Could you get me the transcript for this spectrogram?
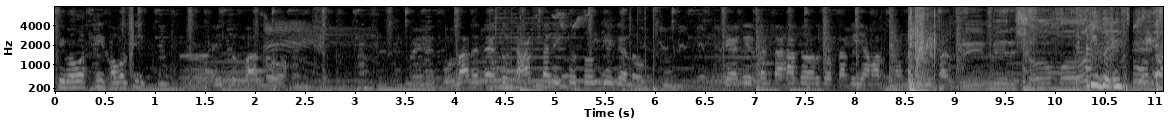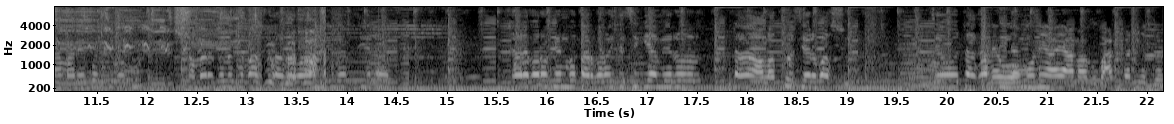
কি মামা কি খবর কি? এই তো ভালো। বোলারে দেখো চার তারিখ তো চলকে গেল। ক্যাটের টাকা দেওয়ার কথা কই আমার ফোন আমার এখন আমার কোনো দিলে দিলে সাড়ে বারো কিনবো তারপর হইতেছি কি আমি ওর টাকা আলাদ করছি আর পাঁচশো যে ওই টাকা মানে ও মনে হয় আমাকে বাট পাঠিয়ে দেবে।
